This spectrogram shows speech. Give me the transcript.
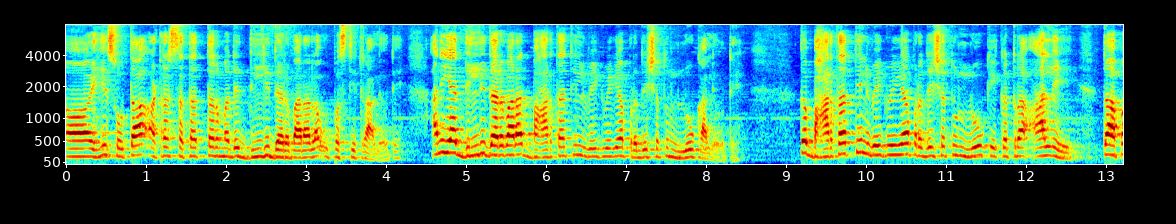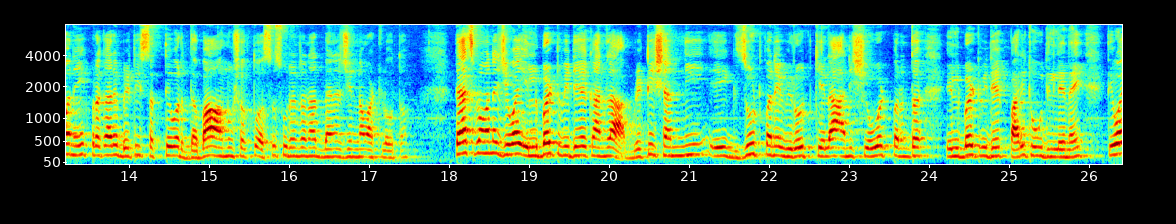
हे स्वतः अठराशे सत्याहत्तरमध्ये दिल्ली दरबाराला उपस्थित राहिले होते. आणि या दिल्ली दरबारात भारतातील वेगवेगळ्या प्रदेशातून लोक आले होते. तर भारतातील वेगवेगळ्या प्रदेशातून लोक एकत्र आले तर आपण एक प्रकारे ब्रिटिश सत्तेवर दबाव आणू शकतो असं सुरेंद्रनाथ बॅनर्जींना वाटलं होतं. त्याचप्रमाणे जेव्हा इल्बर्ट विधेयकांना ब्रिटिशांनी एकजूटपणे विरोध केला आणि शेवटपर्यंत इल्बर्ट विधेयक पारित होऊ दिले नाही तेव्हा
